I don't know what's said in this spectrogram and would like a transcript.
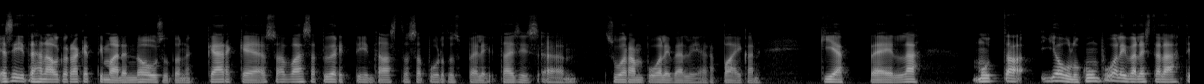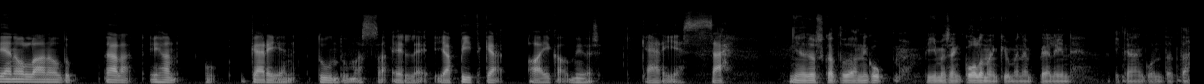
Ja siitähän alkoi rakettimaiden nousu tuonne kärkeen ja jossain vaiheessa pyörittiin taas tuossa purtuspeli, tai siis ähm, suoran puolivälierä paikan kieppeillä. Mutta joulukuun puolivälistä lähtien ollaan oltu täällä ihan kärjen tuntumassa, ellei, ja pitkä aika myös kärjessä. Ja jos katsotaan niin kuin viimeisen 30 pelin ikään kuin tätä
